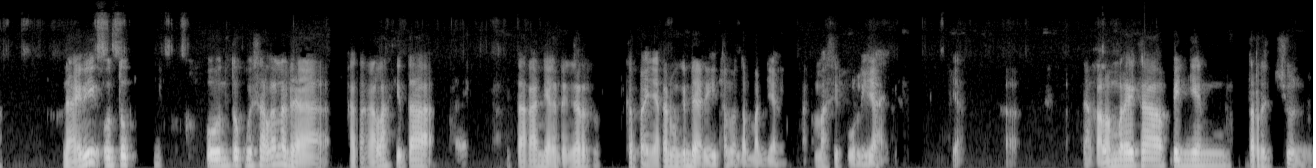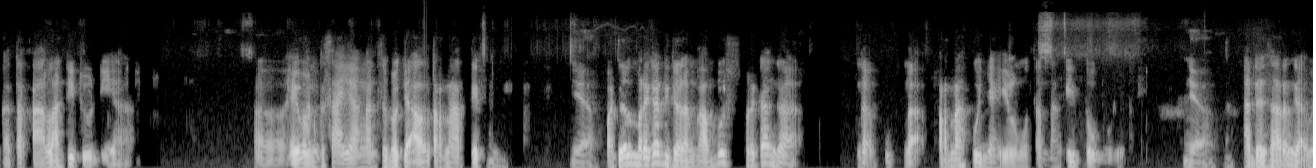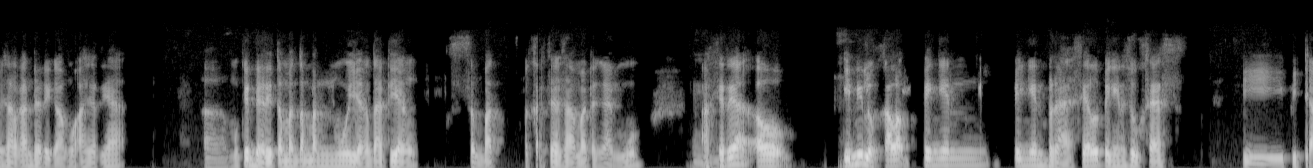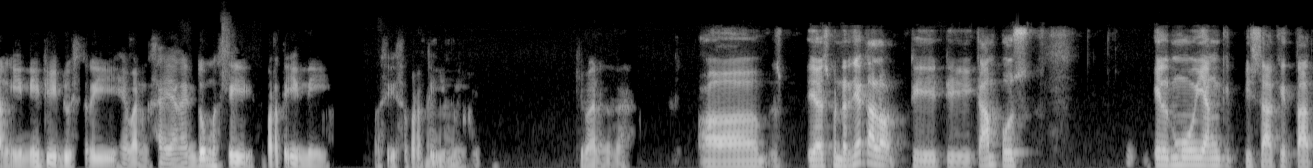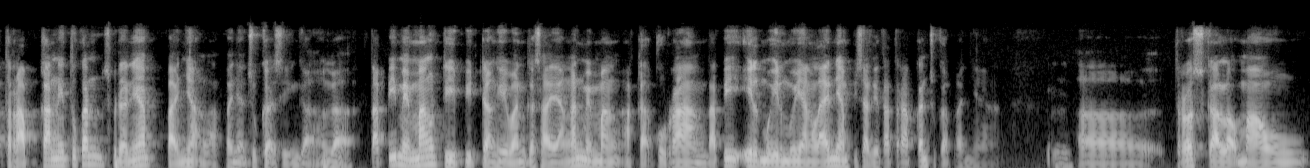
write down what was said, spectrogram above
nah ini untuk untuk misalkan ada katakanlah kita kita kan yang dengar kebanyakan mungkin dari teman-teman yang masih kuliah ya Eh, nah kalau mereka pingin terjun katakanlah di dunia eh, hewan kesayangan sebagai alternatif Ya. padahal mereka di dalam kampus mereka nggak nggak nggak pernah punya ilmu tentang itu gitu Ya. ada saran nggak misalkan dari kamu akhirnya eh, mungkin dari teman-temanmu yang tadi yang sempat bekerja sama denganmu Hmm. akhirnya oh ini loh kalau pengen pengen berhasil pengen sukses di bidang ini di industri hewan kesayangan itu mesti seperti ini mesti seperti Hmm. ini gimana Kak? Eh, ya sebenarnya kalau di di kampus ilmu yang bisa kita terapkan itu kan sebenarnya banyak lah, banyak juga sih, enggak enggak. Tapi memang di bidang hewan kesayangan memang agak kurang, tapi ilmu-ilmu yang lain yang bisa kita terapkan juga banyak. Hmm. Eh, terus kalau mau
